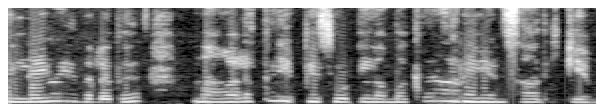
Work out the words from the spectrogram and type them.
ഇല്ലയോ എന്നുള്ളത് നാളത്തെ എപ്പിസോഡിൽ നമുക്ക് അറിയാൻ സാധിക്കും.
